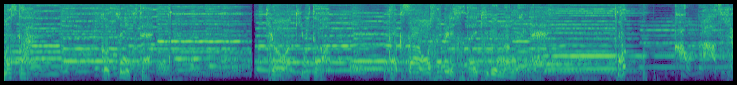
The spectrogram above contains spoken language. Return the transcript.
マスターこっちに来て。今日は君とたくさんおしゃべりしたい気分なんだよね。こんなはずじゃ。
